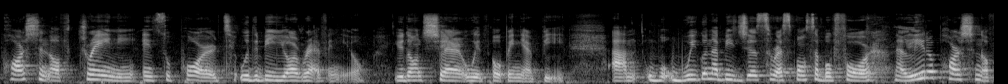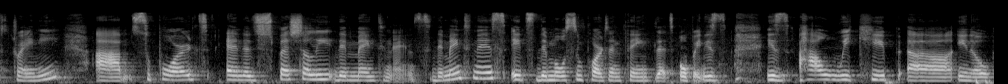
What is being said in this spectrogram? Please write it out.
portion of training and support would be your revenue. You don't share with OpenERP. Um, we're going to be just responsible for a little portion of training, um, support, and especially the maintenance. The maintenance, it's the most important thing that's open, is, is how we keep, uh, you know,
